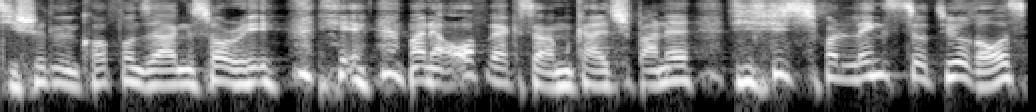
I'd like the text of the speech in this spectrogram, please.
die schütteln den Kopf und sagen, sorry, meine Aufmerksamkeitsspanne, die ist schon längst zur Tür raus.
